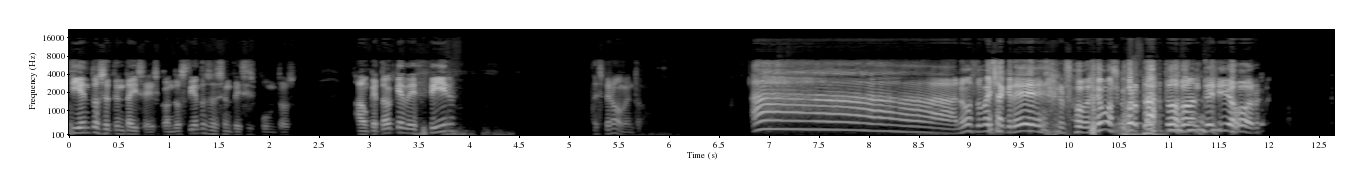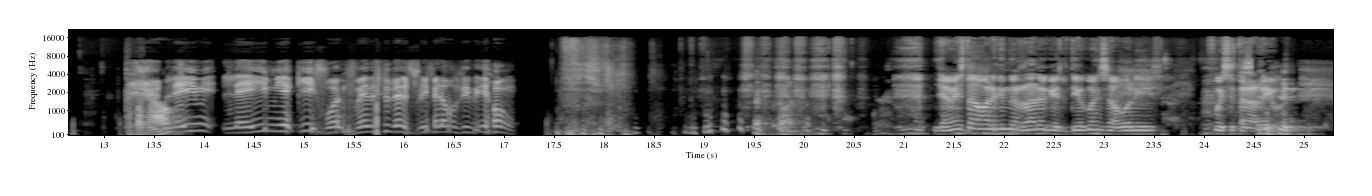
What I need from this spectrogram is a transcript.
176, con 266 puntos. Aunque tengo que decir... Espera un momento. ¡Ah! No os lo vais a creer. Podemos cortar todo lo anterior. ¿Qué ha pasado? Leí mi, leí mi equipo en vez de la primera posición. Ya me estaba pareciendo raro que el tío con Sabonis fuese tan arriba.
